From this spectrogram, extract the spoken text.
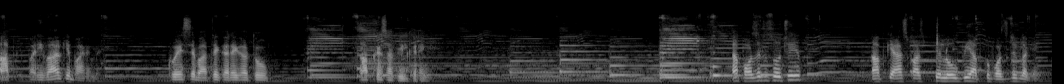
आपके परिवार के बारे में कोई ऐसे बातें करेगा तो आप कैसा फील करेंगे? आप पॉजिटिव सोचिए। आपके आसपास के लोग भी आपको पॉजिटिव लगेंगे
